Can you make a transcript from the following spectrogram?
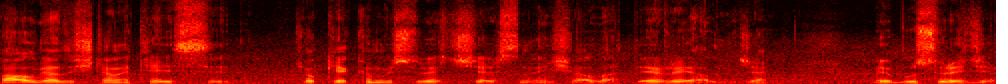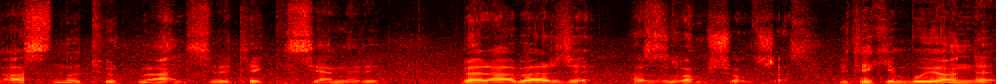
doğalgaz işleme tesisi çok yakın bir süreç içerisinde inşallah devreye alınacak. Ve bu süreci aslında Türk mühendisi ve teknisyenleri beraberce hazırlamış olacağız. Nitekim bu yönde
